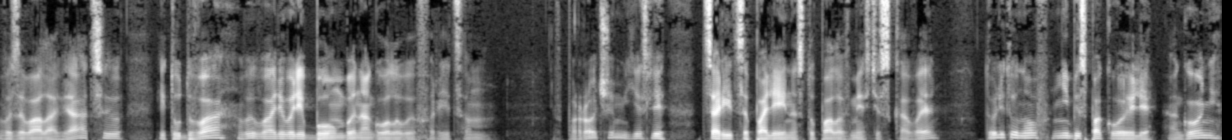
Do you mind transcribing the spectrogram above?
вызывала авиацию, и Ту-2 вываливали бомбы на головы фрицам. Впрочем, если царица полей наступала вместе с КВ, то летунов не беспокоили. Огонь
